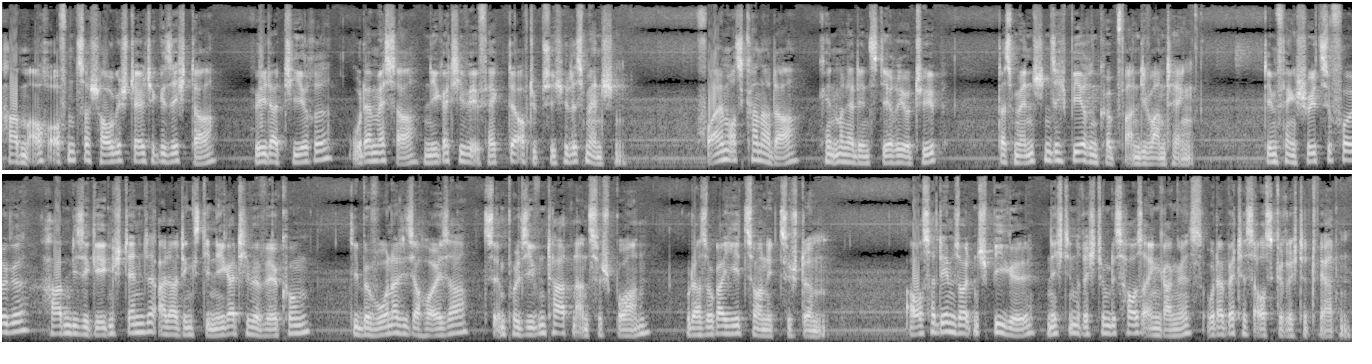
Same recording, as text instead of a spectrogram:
haben auch offen zur Schau gestellte Gesichter wilder Tiere oder Messer negative Effekte auf die Psyche des Menschen. Vor allem aus Kanada kennt man ja den Stereotyp, dass Menschen sich Bärenköpfe an die Wand hängen. Dem Feng Shui zufolge haben diese Gegenstände allerdings die negative Wirkung, die Bewohner dieser Häuser zu impulsiven Taten anzusporen oder sogar jähzornig zu stimmen. Außerdem sollten Spiegel nicht in Richtung des Hauseinganges oder Bettes ausgerichtet werden.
